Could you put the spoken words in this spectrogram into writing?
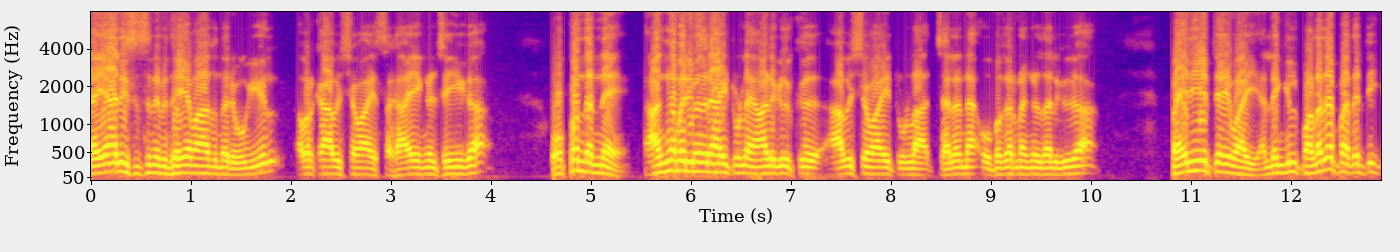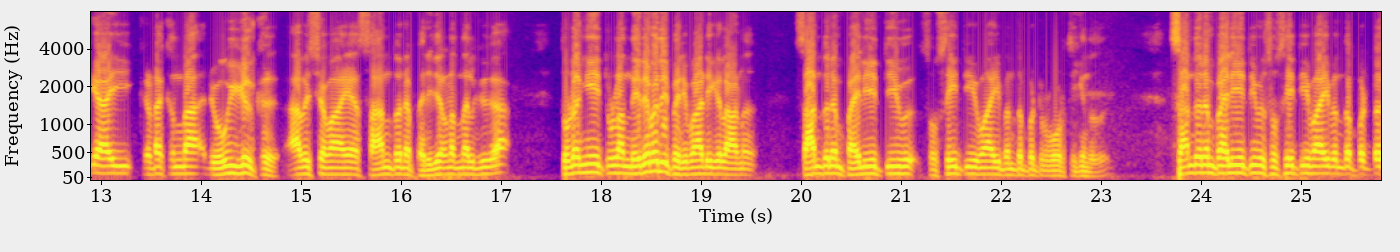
ഡയാലിസിസിന് വിധേയമാകുന്ന രോഗികൾ അവർക്ക് ആവശ്യമായ സഹായങ്ങൾ ചെയ്യുക. ഒപ്പം തന്നെ അംഗപരിമിതരായിട്ടുള്ള ആളുകൾക്ക് ആവശ്യമായിട്ടുള്ള ചലന ഉപകരണങ്ങൾ നൽകുക. പാലിയേറ്റീവായി അല്ലെങ്കിൽ വളരെ പതറ്റിക്കായി കിടക്കുന്ന രോഗികൾക്ക് ആവശ്യമായ സാന്ത്വന പരിചരണം നൽകുക. തുടങ്ങിയിട്ടുള്ള നിരവധി പരിപാടികളാണ് സാന്ത്വനം പാലിയേറ്റീവ് സൊസൈറ്റിയുമായി ബന്ധപ്പെട്ട് പ്രവർത്തിക്കുന്നത്. സാന്ത്വനം പാലിയേറ്റീവ് സൊസൈറ്റിയുമായി ബന്ധപ്പെട്ട്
